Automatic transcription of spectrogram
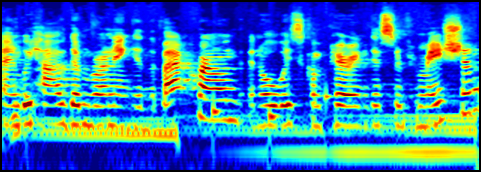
and we have them running in the background and always comparing this information.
